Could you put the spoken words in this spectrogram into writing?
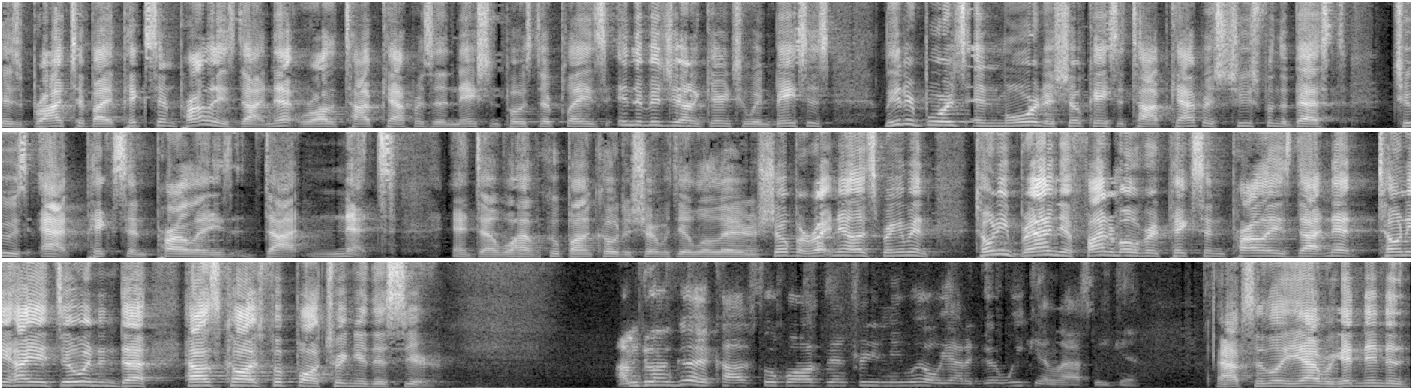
is brought to you by PicksandParlays.net, where all the top cappers in the nation post their plays individually on a guarantee win basis, leaderboards, and more to showcase the top cappers. Choose from the best. Choose at PicksandParlays.net. And uh, we'll have a coupon code to share with you a little later in the show. But right now, let's bring him in. Tony Brown, you'll find him over at picksandparlays.net. Tony, how you doing? And uh, how's college football treating you this year? I'm doing good. College football has been treating me well. We had a good weekend last weekend. Absolutely, yeah. We're getting into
